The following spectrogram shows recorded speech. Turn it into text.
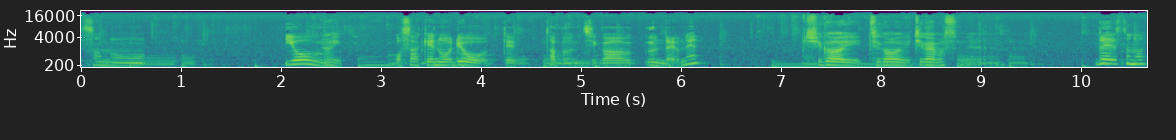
その酔うはいお酒の量って多分違うんだよね。違い違う違いますね。でその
